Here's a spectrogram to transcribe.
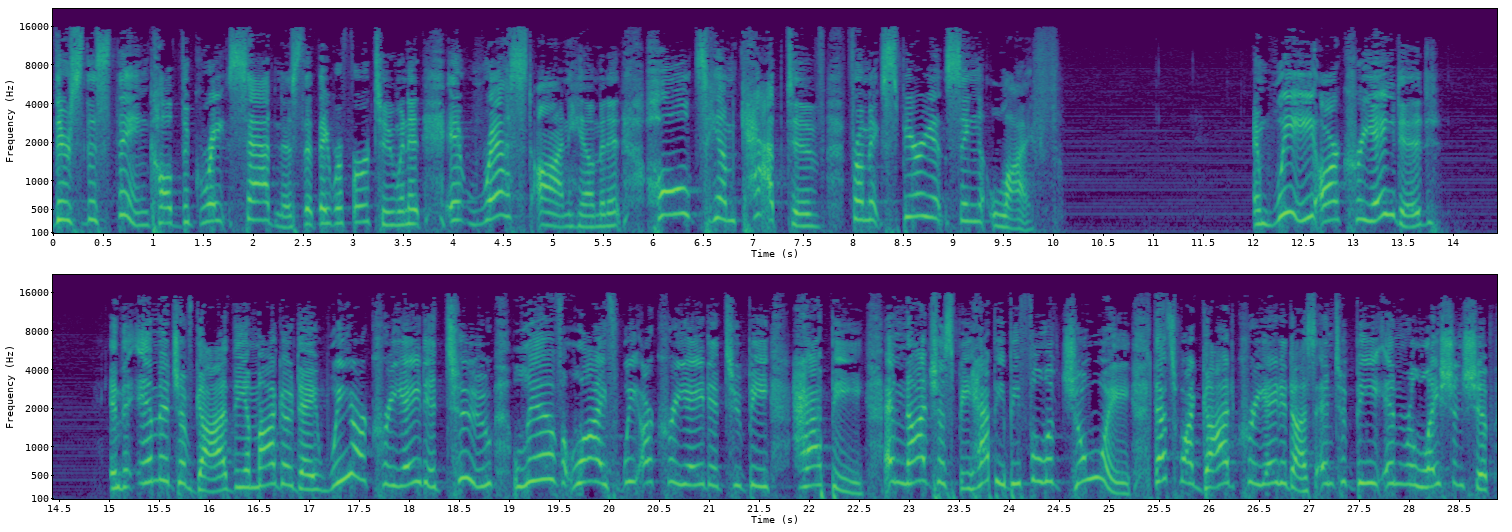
There's this thing called the great sadness that they refer to, and it, it rests on him and it holds him captive from experiencing life. And we are created in the image of God, the Imago Dei, we are created to live life. We are created to be happy and not just be happy, be full of joy. That's why God created us and to be in relationship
